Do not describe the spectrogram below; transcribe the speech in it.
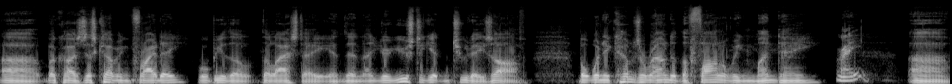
uh, because this coming Friday will be the the last day, and then you're used to getting two days off. But when it comes around to the following Monday, right? Uh,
